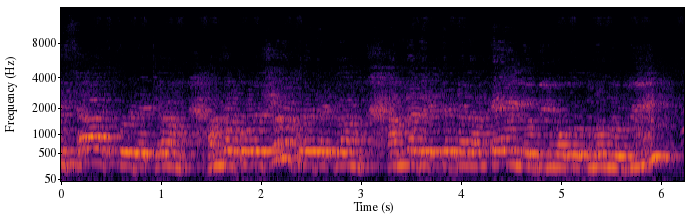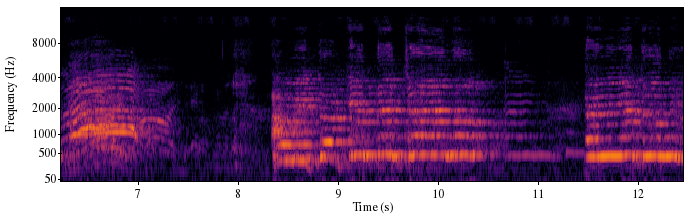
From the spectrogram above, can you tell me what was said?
রিসার্চ করে দেখলাম, আমরা গবেষণা করে দেখলাম, আমরা দেখতে পেলাম এই নবীর মতো কোন নবী আমি তো কিনতে চাই না এই দুনিয়ায়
